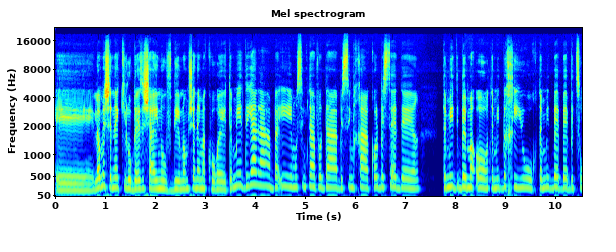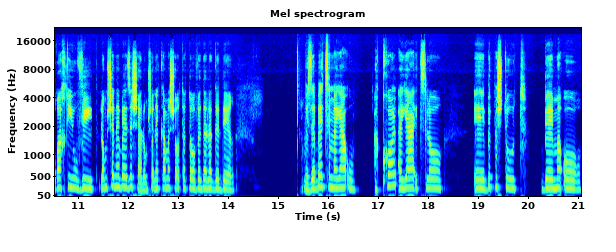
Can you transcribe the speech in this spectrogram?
אה, לא משנה כאילו באיזה שעה היינו עובדים, לא משנה מה קורה, תמיד יאללה, באים, עושים את העבודה בשמחה, הכל בסדר, תמיד במאור, תמיד בחיוך, תמיד בצורה חיובית, לא משנה באיזה שעה, לא משנה כמה שעות אתה עובד על הגדר. וזה בעצם היה הוא. הכל היה אצלו אה, בפשטות, במאור,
